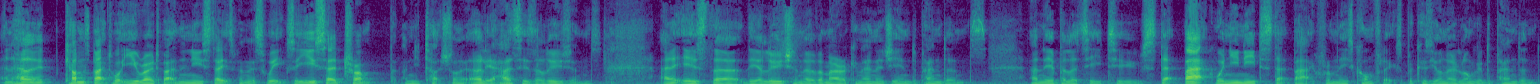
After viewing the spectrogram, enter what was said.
And Helen, it comes back to what you wrote about in the New Statesman this week. So you said Trump, and you touched on it earlier, has his illusions, and it is the the illusion of American energy independence and the ability to step back when you need to step back from these conflicts because you're no longer dependent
